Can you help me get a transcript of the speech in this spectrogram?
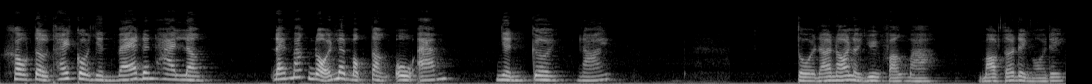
Khâu từ thấy cô nhìn vé đến hai lần, đáy mắt nổi lên một tầng u ám nhịn cười, nói. Tôi đã nói là duyên phận mà. Mau tới đây ngồi đi.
